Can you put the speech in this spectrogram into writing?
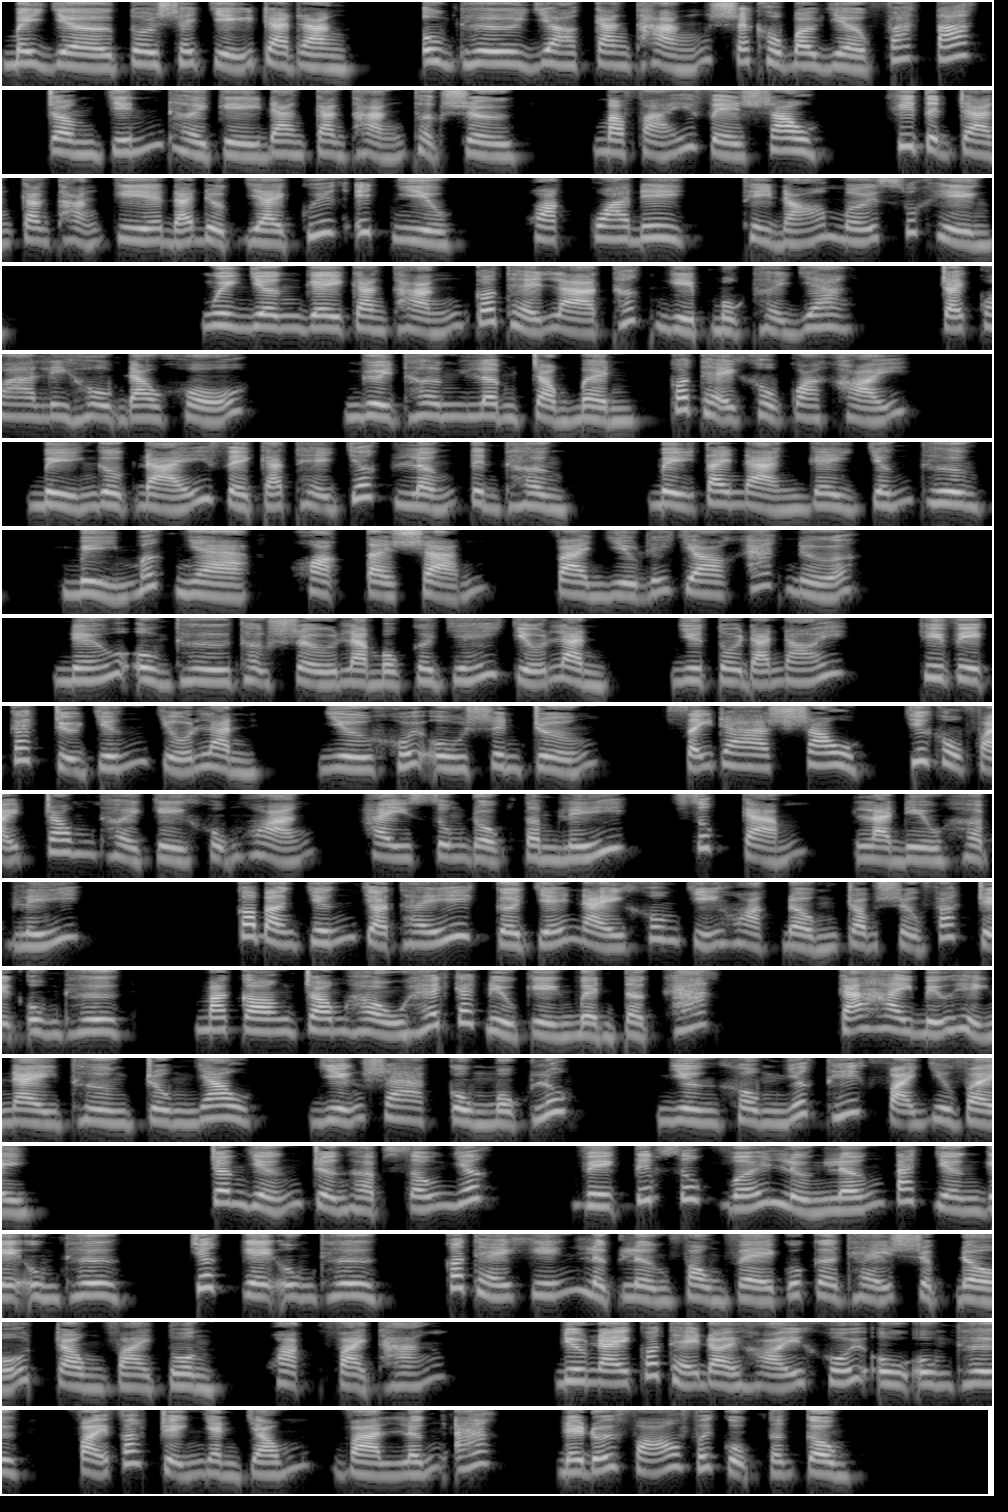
Bây giờ tôi sẽ chỉ ra rằng ung thư do căng thẳng sẽ không bao giờ phát tác trong chính thời kỳ đang căng thẳng thật sự mà phải về sau, khi tình trạng căng thẳng kia đã được giải quyết ít nhiều hoặc qua đi thì nó mới xuất hiện. Nguyên nhân gây căng thẳng có thể là thất nghiệp một thời gian, trải qua ly hôn đau khổ, người thân lâm trọng bệnh có thể không qua khỏi, bị ngược đãi về cả thể chất lẫn tinh thần, bị tai nạn gây chấn thương, bị mất nhà hoặc tài sản và nhiều lý do khác nữa. Nếu ung thư thật sự là một cơ chế chữa lành như tôi đã nói, thì việc các triệu chứng chữa lành như khối u sinh trưởng xảy ra sau chứ không phải trong thời kỳ khủng hoảng hay xung đột tâm lý, xúc cảm là điều hợp lý. Có bằng chứng cho thấy cơ chế này không chỉ hoạt động trong sự phát triển ung thư mà còn trong hầu hết các điều kiện bệnh tật khác. Cả hai biểu hiện này thường trùng nhau, diễn ra cùng một lúc, nhưng không nhất thiết phải như vậy. Trong những trường hợp xấu nhất, việc tiếp xúc với lượng lớn tác nhân gây ung thư, chất gây ung thư có thể khiến lực lượng phòng vệ của cơ thể sụp đổ trong vài tuần hoặc vài tháng. Điều này có thể đòi hỏi khối u ung thư phải phát triển nhanh chóng và lấn át để đối phó với cuộc tấn công.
